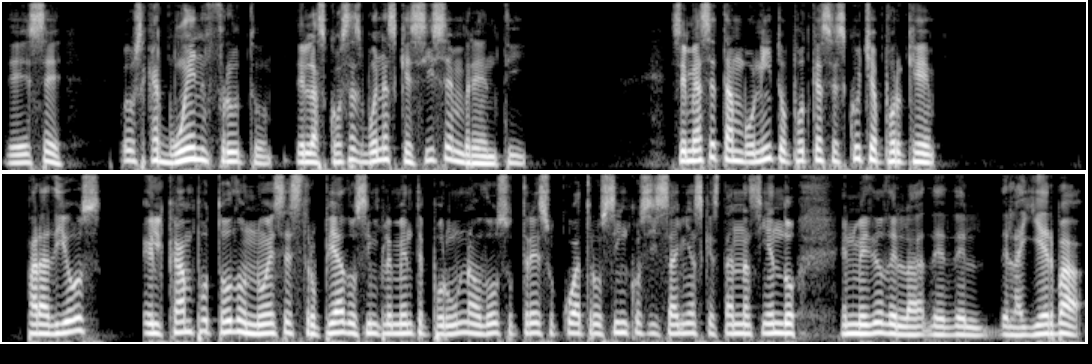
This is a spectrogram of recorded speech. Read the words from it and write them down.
de ese, puedo sacar buen fruto de las cosas buenas que sí sembré en ti. Se me hace tan bonito podcast escucha porque para Dios el campo todo no es estropeado simplemente por una o dos o tres o cuatro o cinco cizañas que están naciendo en medio de la, de, la hierba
